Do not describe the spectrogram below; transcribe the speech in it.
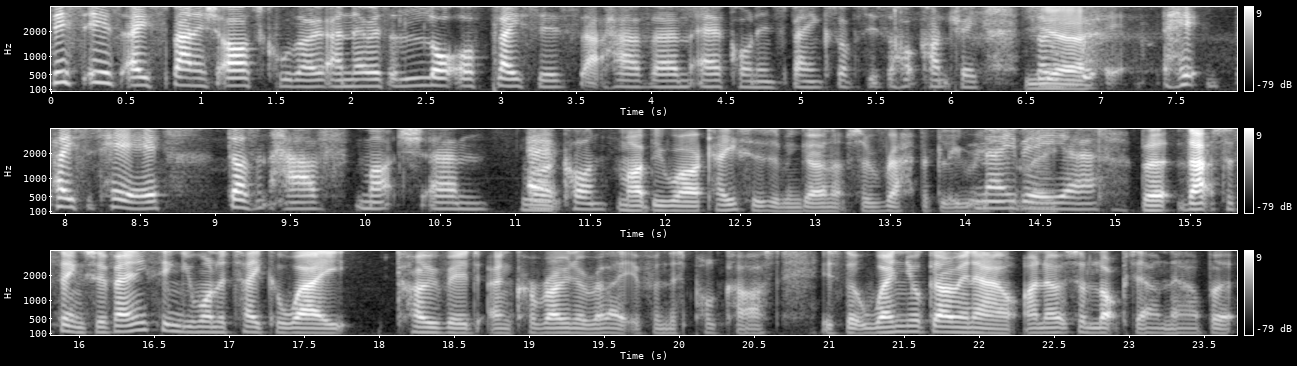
This is a Spanish article, though, and there is a lot of places that have um, aircon in Spain because obviously it's a hot country. So Yeah. places here doesn't have much um, Might- aircon. Might be why our cases have been going up so rapidly recently. Maybe, yeah. But that's the thing. So if anything you want to take away COVID and Corona related from this podcast is that when you're going out, I know it's a lockdown now, but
